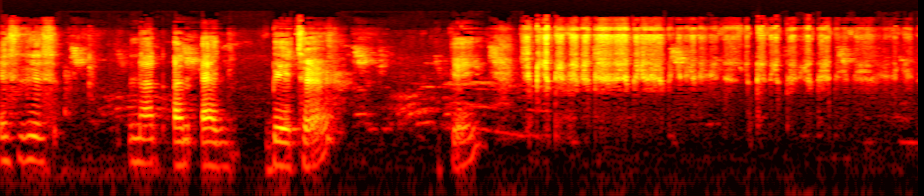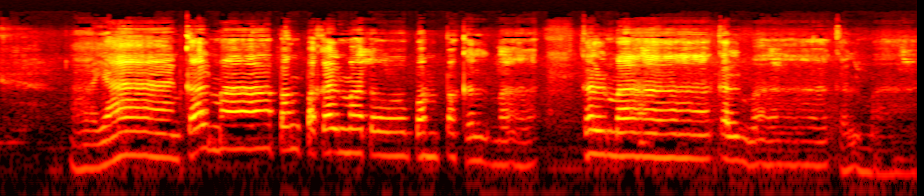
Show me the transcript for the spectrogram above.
Is this not an egg better? Okay. Ayan, kalma, pangpakalma to, pampakalma. Kalma, kalma, kalma.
